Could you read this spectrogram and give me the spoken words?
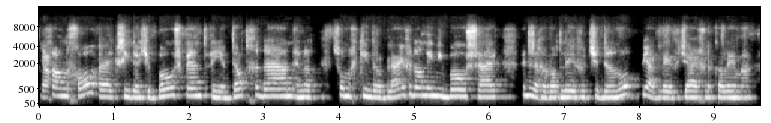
Van, goh, ik zie dat je boos bent en je hebt dat gedaan. En dat, sommige kinderen blijven dan in die boosheid. En dan zeggen, wat levert je dan op? Ja, het levert je eigenlijk alleen maar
